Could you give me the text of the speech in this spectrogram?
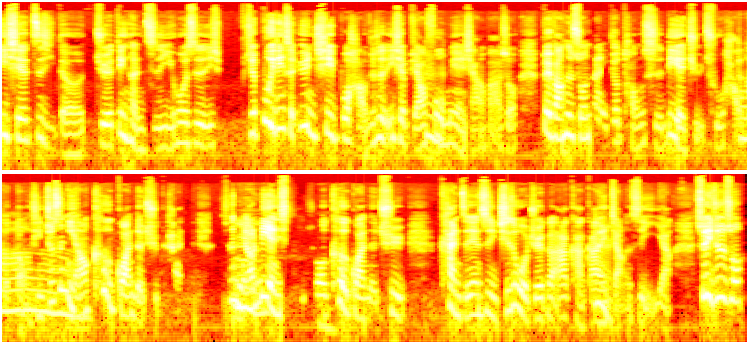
一些自己的决定很质疑，或是一些。就不一定是运气不好，就是一些比较负面的想法的时候，对方是说，那你就同时列举出好的东西，就是你要客观的去看，就是你要练习说客观的去看这件事情。其实我觉得跟阿卡刚才讲的是一样，所以就是说，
